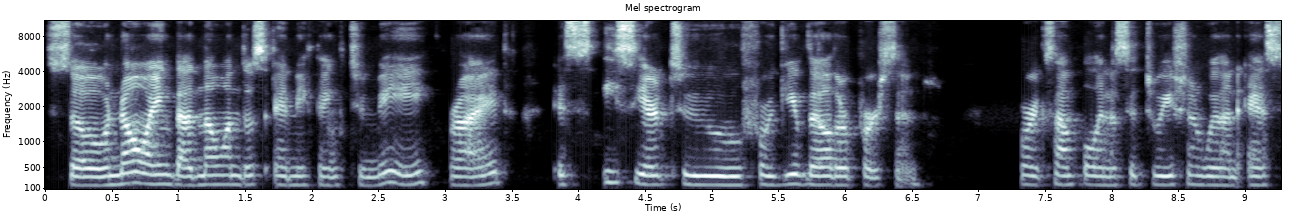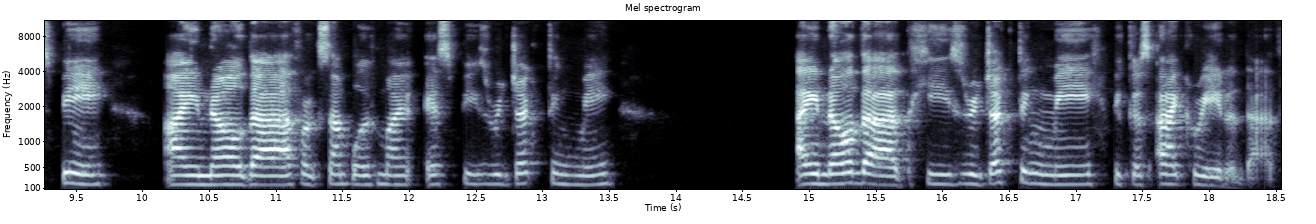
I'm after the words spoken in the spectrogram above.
So knowing that no one does anything to me, right, it's easier to forgive the other person. For example, in a situation with an SP, I know that, for example, if my SP is rejecting me, I know that he's rejecting me because I created that,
